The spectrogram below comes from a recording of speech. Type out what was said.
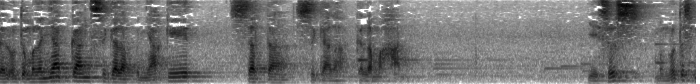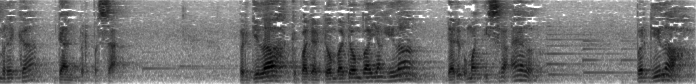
dan untuk melenyapkan segala penyakit serta segala kelemahan. Yesus mengutus mereka dan berpesan, Pergilah kepada domba-domba yang hilang dari umat Israel. Pergilah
